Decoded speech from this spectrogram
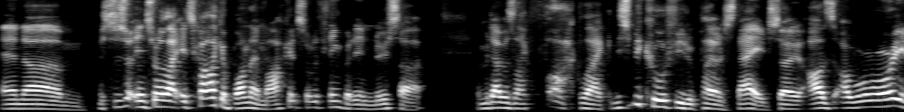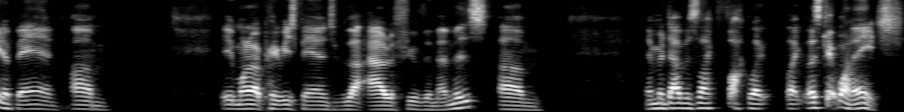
And um this is in sort of like it's kind of like a Bondi market sort of thing, but in Noosa. And my dad was like, fuck, like this would be cool for you to play on stage. So I was I were already in a band. Um in one of our previous bands, we like added a few of the members. Um and my dad was like, fuck, like, like let's get one each.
